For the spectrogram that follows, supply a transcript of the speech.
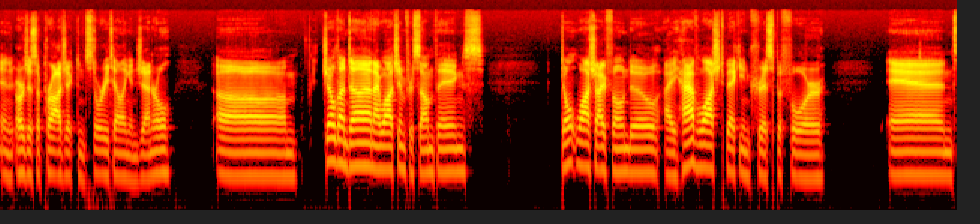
and or just a project and storytelling in general. Um, Gerald Undone, I watch him for some things. Don't watch iPhonedo. I have watched Becky and Chris before. And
